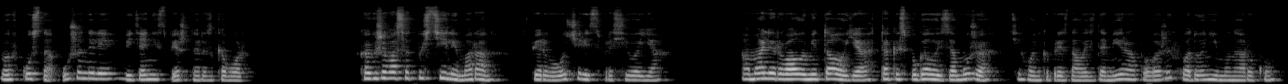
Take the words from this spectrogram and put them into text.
мы вкусно ужинали, ведя неспешный разговор. «Как же вас отпустили, Маран?» – в первую очередь спросила я. «Амаль рвала металл, я так испугалась за мужа», – тихонько призналась Дамира, положив ладонь ему на руку.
